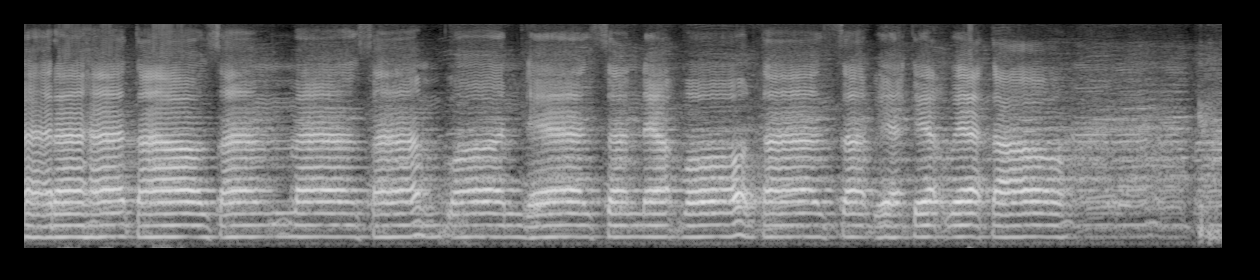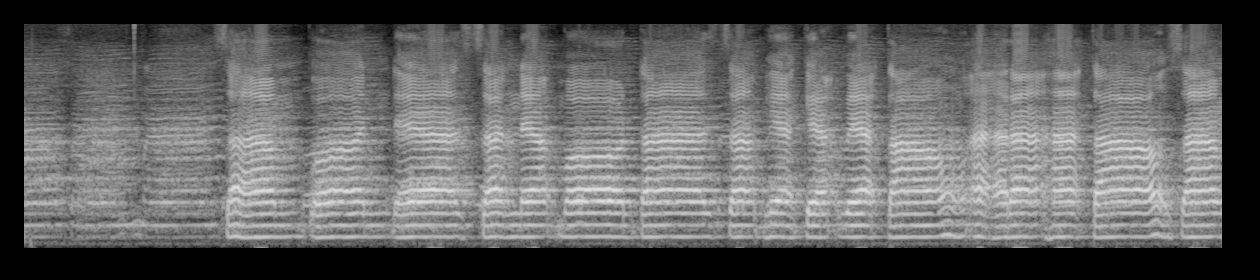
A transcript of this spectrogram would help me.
អរហតោសម្មាសម្ពុទ្ធស្សនមោតាសាភគវៈតោ สัมปันเดสเนโมตาสสะเพเกเวตาอะระหะตาสัม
